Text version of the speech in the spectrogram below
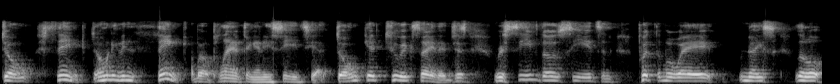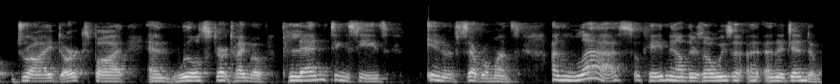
don't think, don't even think about planting any seeds yet. Don't get too excited. Just receive those seeds and put them away, nice little dry, dark spot, and we'll start talking about planting seeds in several months. Unless, okay, now there's always a, an addendum.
